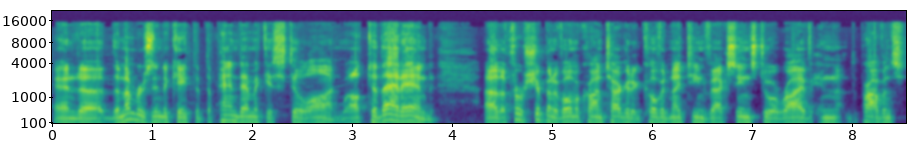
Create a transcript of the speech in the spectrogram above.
and uh, the numbers indicate that the pandemic is still on. Well, to that end, uh, the first shipment of Omicron targeted COVID 19 vaccines to arrive in the province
